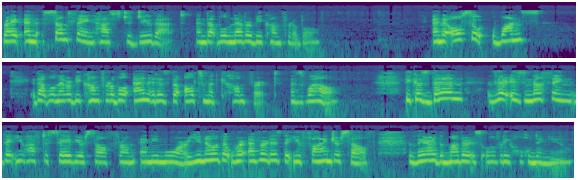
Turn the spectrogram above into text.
Right? And something has to do that and that will never be comfortable. And it also once that will never be comfortable and it is the ultimate comfort as well. Because then there is nothing that you have to save yourself from anymore. You know that wherever it is that you find yourself, there the mother is already holding you.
